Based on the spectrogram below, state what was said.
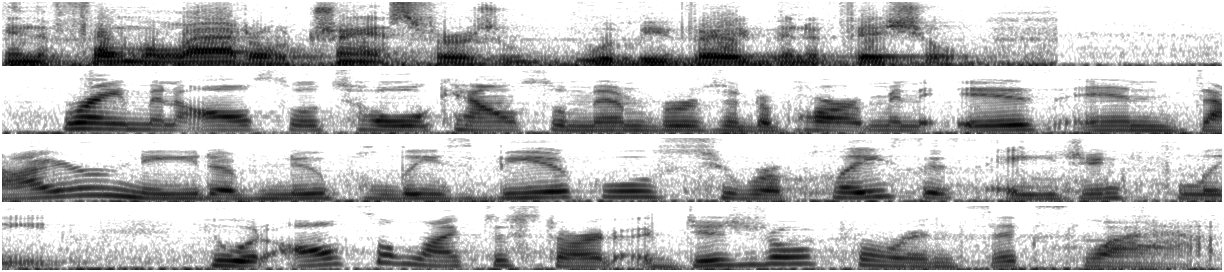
in the form of lateral transfers would be very beneficial. Raymond also told council members the department is in dire need of new police vehicles to replace its aging fleet. He would also like to start a digital forensics lab.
